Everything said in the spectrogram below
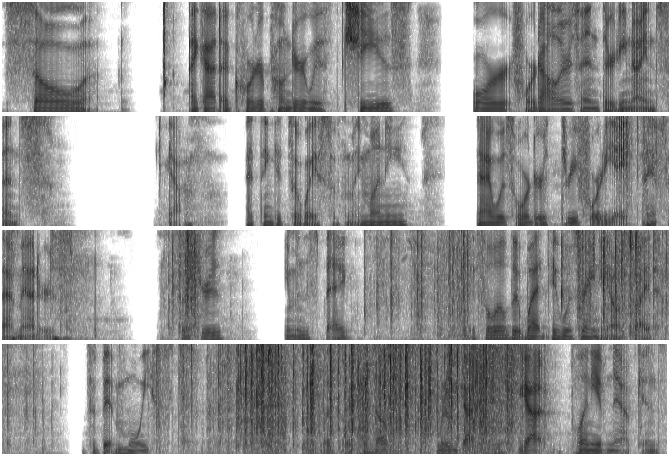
So I got a quarter pounder with cheese for $4.39. Yeah, I think it's a waste of my money. And I was ordered 348 if that matters. So here came in this bag. It's a little bit wet. It was raining outside. It's a bit moist. So let's open up. What do we got here? We got plenty of napkins.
